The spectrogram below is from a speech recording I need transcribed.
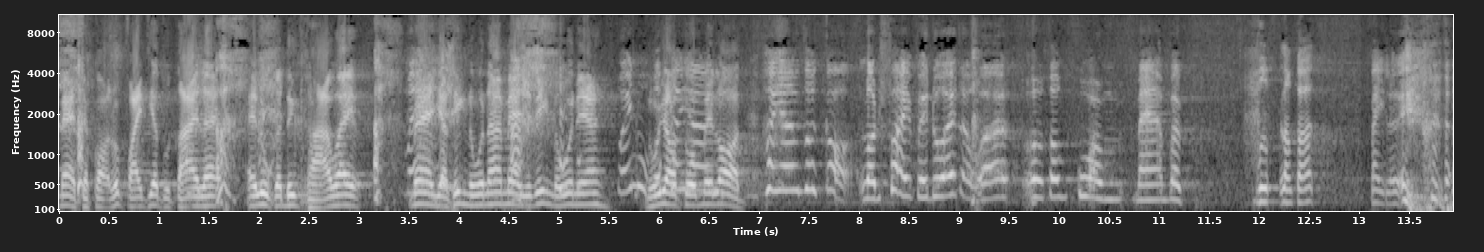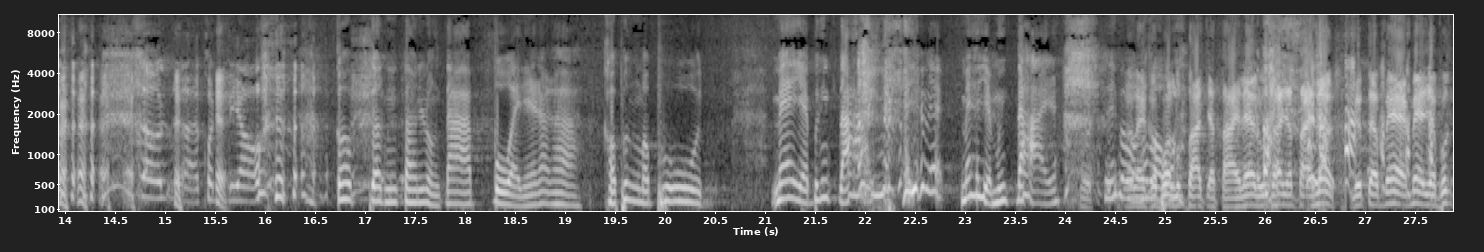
แม่จะเกาะรถไฟเที่ยวสุดท้ายแล้วไอ้ลูกก็ดึงขาไว้ แม่อย่าทิ้งหนูนะ แม่อย่าทิ้งหนูเนี่ยไม่หนูอยาวตัวไม่รอดพยายามจะเกาะรถไฟไปด้วยแต่ว่าเออก็กลัวแม่แบบ บึบแล้วก็ไปเลย เราเหลือคนเดียว ก็ตอนตอนหลวงตาป่วยเนี่ยนะคะเขาเพิ่งมาพูด แม่อย่าเพิ่งตายแม่อย่าแม่แม่อย่าเพิ่งตายเลยบอกอะไรเขาก็บอกเพราะลูกว่าตาจะตายแล้วลูกตาจะตายแล้วเหลือแต่แม่แม่อย่าเพิ่ง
